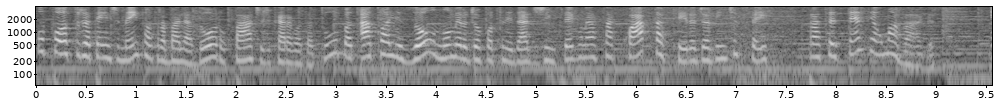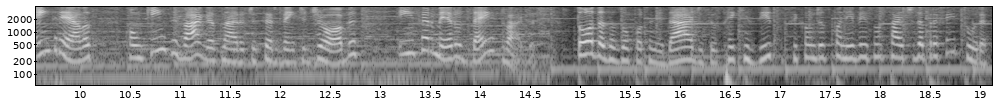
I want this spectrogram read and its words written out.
O posto de atendimento ao trabalhador, o Pátio de Caraguatatuba, atualizou o número de oportunidades de emprego nesta quarta-feira, dia 26, para 61 vagas. Entre elas, com 15 vagas na área de servente de obras e enfermeiro 10 vagas. Todas as oportunidades e os requisitos ficam disponíveis no site da Prefeitura,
